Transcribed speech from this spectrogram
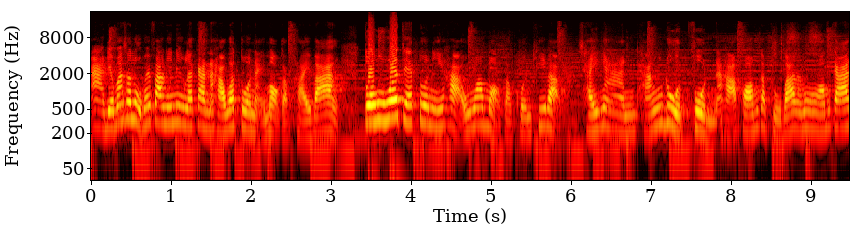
อะเดี๋ยวมาสรุปให้ฟังนิดนึงแล้วกันนะคะ ว่าตัวไหนเหมาะกับใครบ้าง ตัว Hoover Jet ตัวนี้ค่ะอุ้มว่าเหมาะกับคนที่แบบใช้งานทั้งดูดฝุ่นนะคะ พร้อมกับถูบ้านไปพร้อมๆกัน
